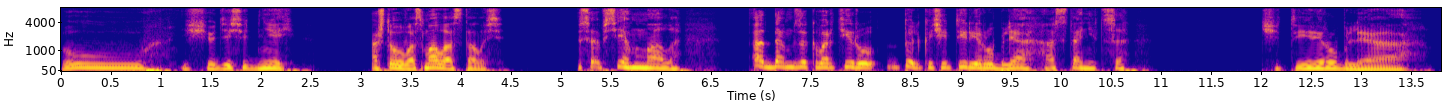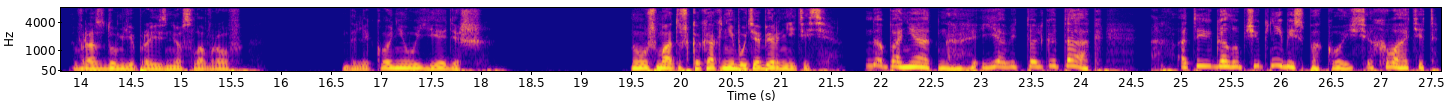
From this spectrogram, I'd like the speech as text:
у, -у еще десять дней. А что, у вас мало осталось?» «Совсем мало. Отдам за квартиру только четыре рубля останется». «Четыре рубля», — в раздумье произнес Лавров. «Далеко не уедешь». «Ну уж, матушка, как-нибудь обернитесь». «Да понятно, я ведь только так. А ты, голубчик, не беспокойся, хватит.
